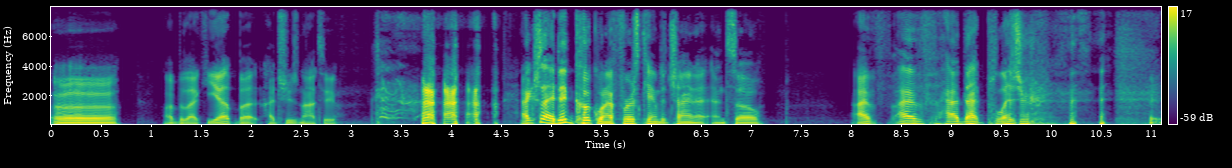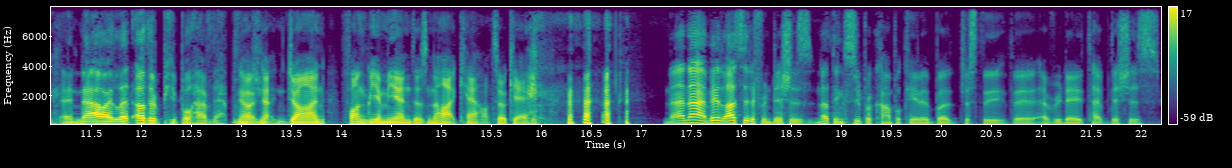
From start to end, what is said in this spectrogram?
Uh, I'd be like, "Yep," but I choose not to. Actually, I did cook when I first came to China, and so I've I've had that pleasure, and now I let other people have that. no, Pleasure. no, John, fang bian mian does not count, okay? No, no, I made lots of different dishes. Nothing super complicated, but just the the everyday type dishes.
